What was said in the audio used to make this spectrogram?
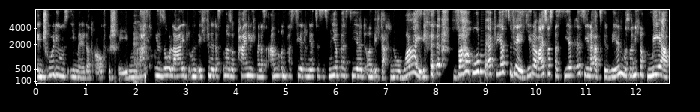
Entschuldigungs-E-Mail da drauf geschrieben. Mhm. Hast du mir so leid und ich finde das immer so peinlich, wenn das anderen passiert und jetzt ist es mir passiert und ich dachte nur, why? Warum erklärst du dich? Jeder weiß, was passiert ist, jeder hat es gesehen, muss man nicht noch mehr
